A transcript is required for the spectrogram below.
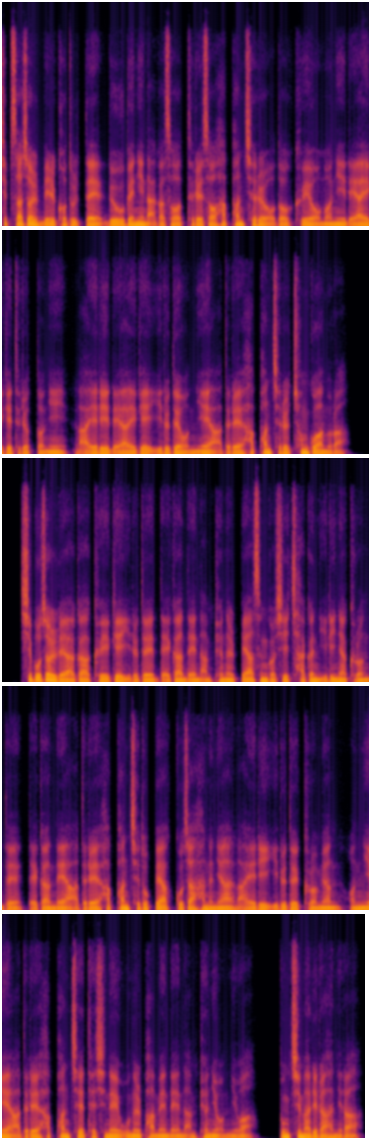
14절 밀 거둘 때 르우벤이 나가서 들에서 합한 채를 얻어 그의 어머니 레아에게 드렸더니 라헬이 레아에게 이르되 언니의 아들의 합한 채를 청구하노라. 15절 레아가 그에게 이르되 내가 내 남편을 빼앗은 것이 작은 일이냐 그런데 내가 내 아들의 합한 채도 빼앗고자 하느냐 라헬이 이르되 그러면 언니의 아들의 합한 채 대신에 오늘 밤에 내 남편이 언니와 동침하리라 하니라.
